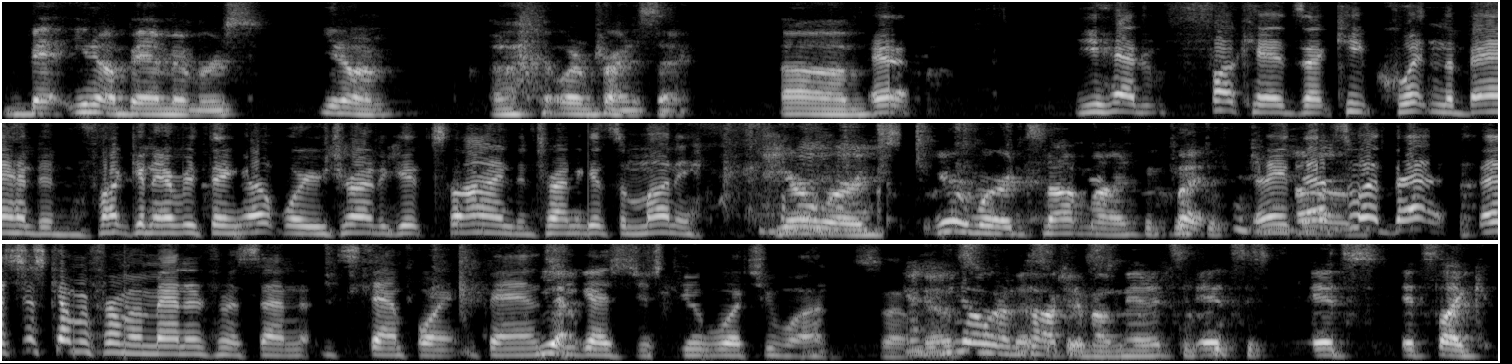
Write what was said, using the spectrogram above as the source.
ba- you know, band members. You know what I'm, uh, what I'm trying to say. Um, Yeah. You had fuckheads that keep quitting the band and fucking everything up while you're trying to get signed and trying to get some money. your words, your words, not mine. But Hey, that's Um, what that that's just coming from a management stand, standpoint. Bands, Yeah. you guys just do what you want. So Yeah. you know what I'm talking just- about, man. It's it's it's it's like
